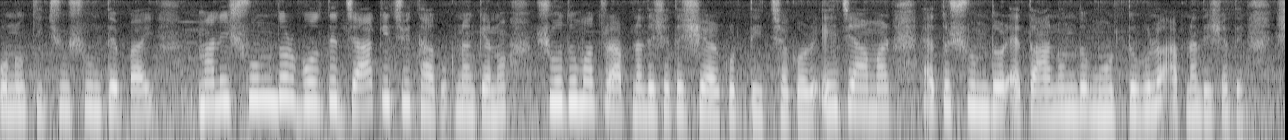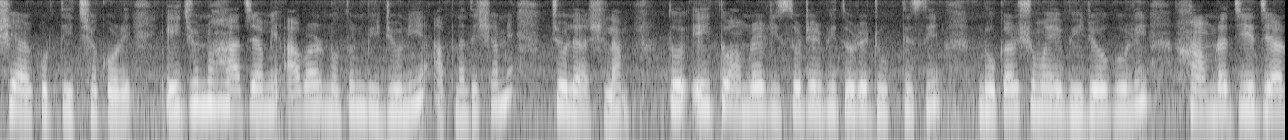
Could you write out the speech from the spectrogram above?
কোনো কিছু শুনতে পাই মানে সুন্দর বলতে যা কিছুই থাকুক না কেন, শুধুমাত্র আপনাদের সাথে শেয়ার করতে ইচ্ছা করে। এই যে আমার এত সুন্দর, এত আনন্দ মুহূর্তগুলো আপনাদের সাথে শেয়ার করতে ইচ্ছা করে। এই জন্য আজ আমি আবার নতুন ভিডিও নিয়ে আপনাদের সামনে চলে আসলাম। তো এই তো আমরা রিসোর্টের ভিতরে ঢুকতেছি। ঢোকার সময় এই ভিডিওগুলি আমরা যে যার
